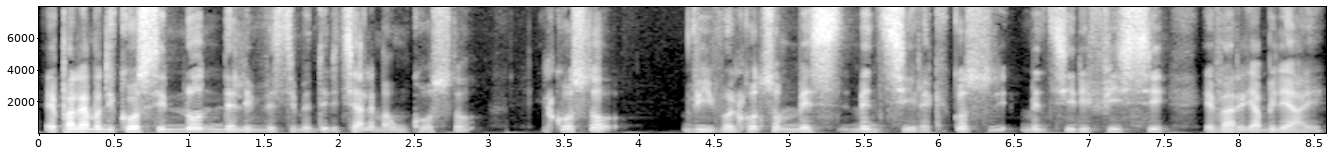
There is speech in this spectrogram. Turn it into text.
E parliamo di costi non dell'investimento iniziale, ma un costo, il costo vivo, il costo mes- mensile. Che costi mensili fissi e variabili hai?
